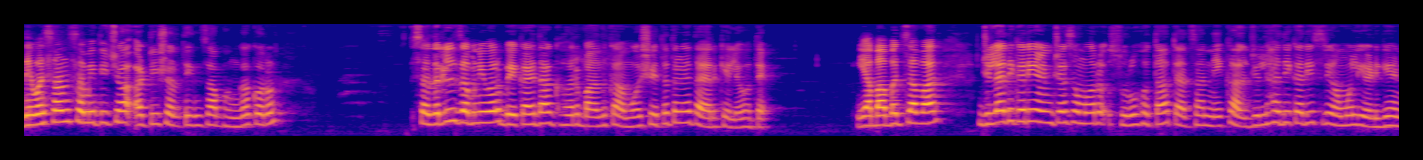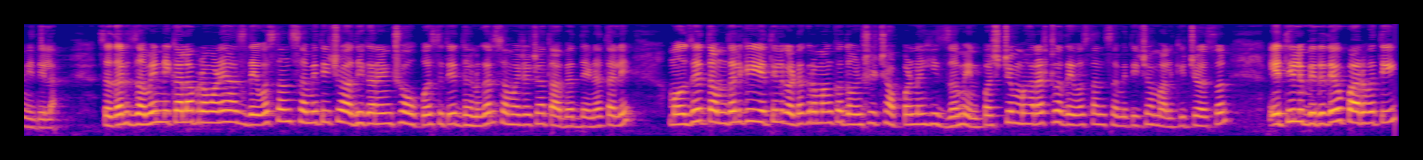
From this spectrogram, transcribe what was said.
देवस्थान समितीच्या अटी शर्तींचा भंग करून सदरील जमिनीवर बेकायदा घर बांधकाम व शेततळे तयार केले होते. याबाबतचा वाद जिल्हाधिकारी यांच्यासमोर सुरू होता. त्याचा निकाल जिल्हाधिकारी श्री अमोल येडगे यांनी दिला. सदर जमीन निकालाप्रमाणे आज देवस्थान समितीच्या अधिकाऱ्यांच्या उपस्थितीत धनगर समाजाच्या ताब्यात देण्यात आली. मौजे तमदलगे येथील गट क्रमांक दोनशे छप्पन्न ही जमीन पश्चिम महाराष्ट्र देवस्थान समितीच्या मालकीची असून येथील बिरदेव पार्वती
